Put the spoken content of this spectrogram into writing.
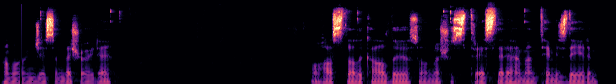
Ama öncesinde şöyle o hastalık aldı. Sonra şu stresleri hemen temizleyelim.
